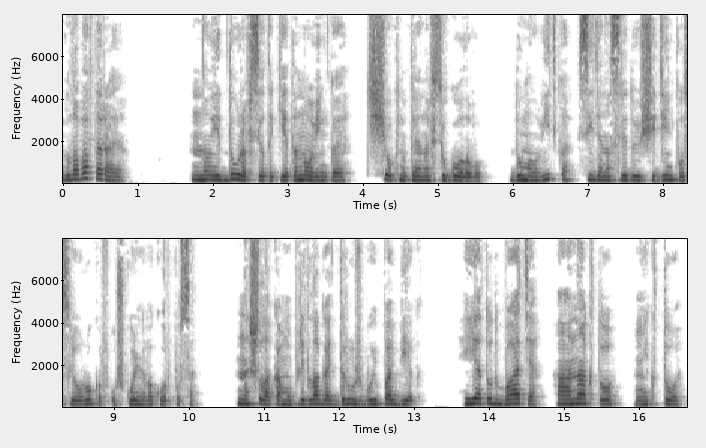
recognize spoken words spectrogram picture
Глава вторая. «Ну и дура все-таки эта новенькая, чокнутая на всю голову», — думал Витька, сидя на следующий день после уроков у школьного корпуса. «Нашла, кому предлагать дружбу и побег. Я тут батя, а она кто? Никто.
